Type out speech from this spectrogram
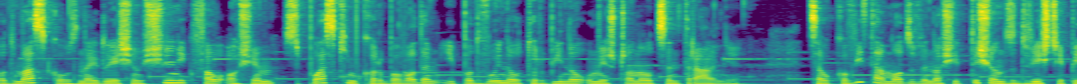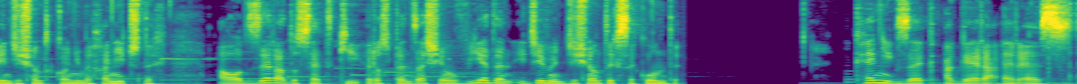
Pod maską znajduje się silnik V8 z płaskim korbowodem i podwójną turbiną umieszczoną centralnie. Całkowita moc wynosi 1250 koni mechanicznych, a od 0 do setki rozpędza się w 1,9 sekundy. Koenigsegg Agera RS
